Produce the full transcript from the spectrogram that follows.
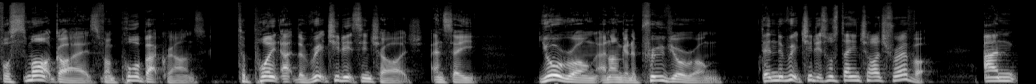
for smart guys from poor backgrounds to point at the rich idiots in charge and say, "You're wrong," and I'm going to prove you're wrong, then the rich idiots will stay in charge forever. And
